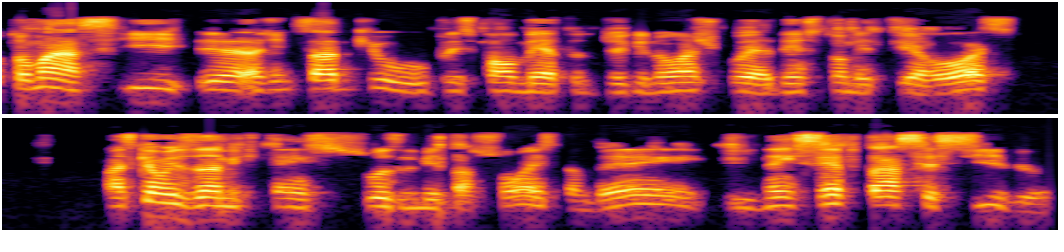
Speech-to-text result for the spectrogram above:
Ô, Tomás, e é, a gente sabe que o principal método diagnóstico é a densitometria óssea, mas que é um exame que tem suas limitações também e nem sempre está acessível.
